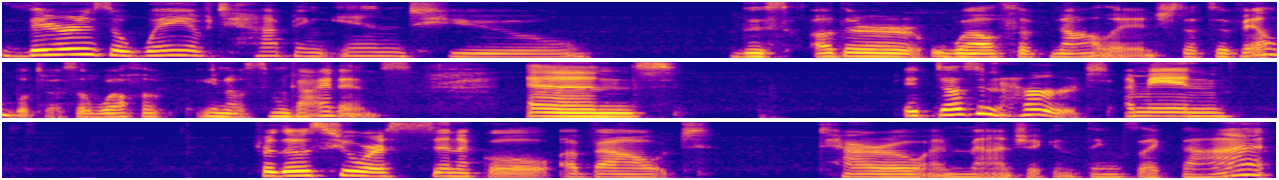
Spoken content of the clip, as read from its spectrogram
there is a way of tapping into this other wealth of knowledge that's available to us, a wealth of, you know, some guidance. And it doesn't hurt. I mean, for those who are cynical about tarot and magic and things like that,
